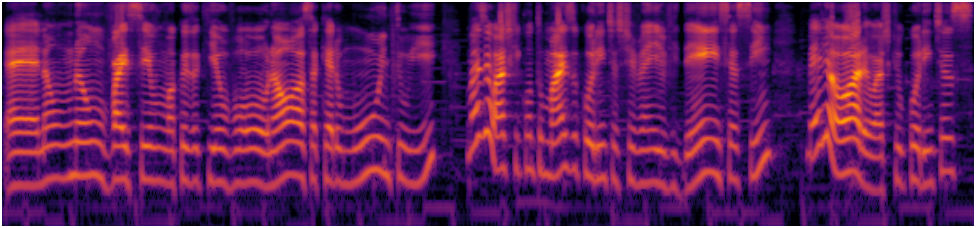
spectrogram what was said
é, não, não vai ser uma coisa que eu vou, nossa, quero muito ir, mas eu acho que quanto mais o Corinthians tiver em evidência, assim, melhor. Eu acho que o Corinthians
